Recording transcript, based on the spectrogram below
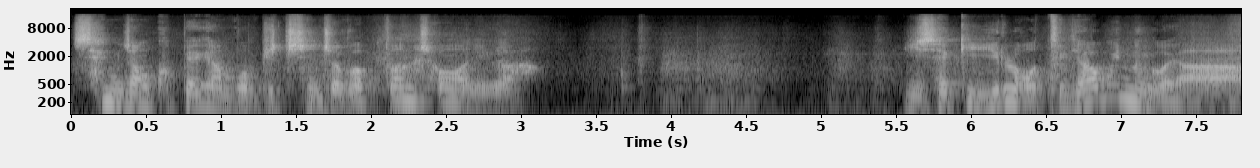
생전 코빼기 한 번 비친 적 없던 정원이가 이 새끼 일을 어떻게 하고 있는 거야?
